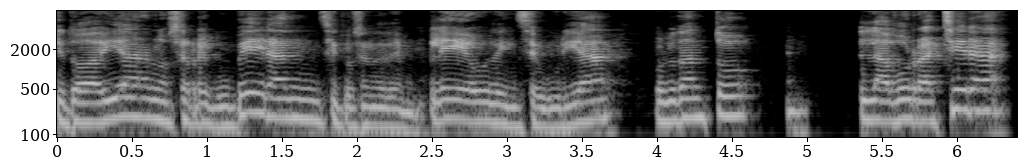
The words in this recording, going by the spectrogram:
que todavía no se recuperan, situaciones de empleo, de inseguridad. Por lo tanto, la borrachera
